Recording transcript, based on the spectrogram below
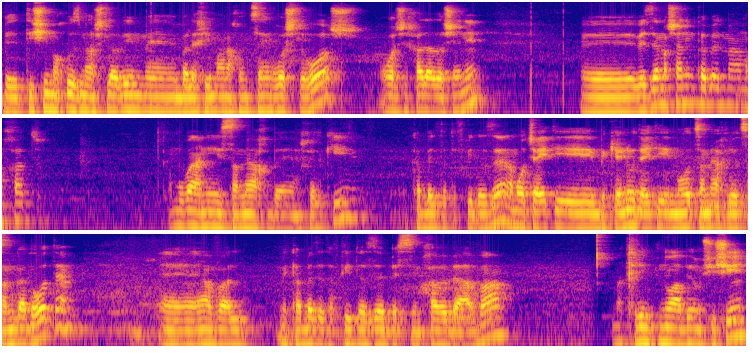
ב-90% מהשלבים אה, בלחימה אנחנו נמצאים ראש לראש, ראש אחד עד השני, אה, וזה מה שאני מקבל מהמח"ט. כמובן אני שמח בחלקי, לקבל את התפקיד הזה, למרות שהייתי, בכנות הייתי מאוד שמח להיות סמג"ד רותם, אה, אבל מקבל את התפקיד הזה בשמחה ובאהבה. מתחילים תנועה ביום שישי,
